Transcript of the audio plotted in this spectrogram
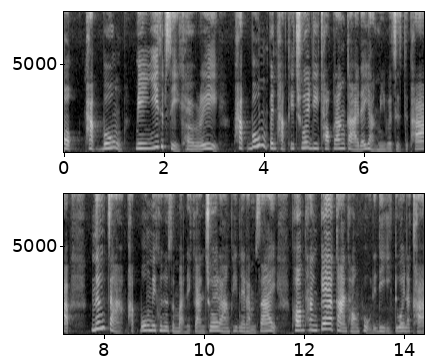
6. ผักบุ้งมี 24 แคลอรี่ ผักบุ้งเป็นผักที่ช่วยดีท็อกร่างกายได้อย่างมีประสิทธิภาพ เนื่องจากผักบุ้งมีคุณสมบัติในการช่วยล้างพิษในลำไส้ พร้อมทั้งแก้อาการท้องผูกได้ดีอีกด้วยนะคะ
